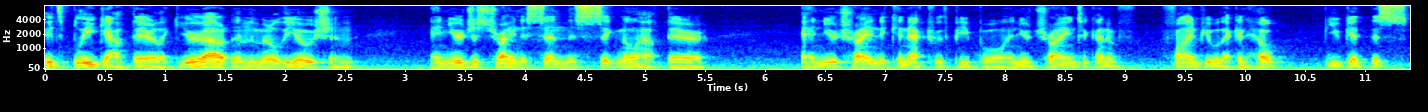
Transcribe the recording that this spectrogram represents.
it's bleak out there. Like you're out in the middle of the ocean, and you're just trying to send this signal out there and you're trying to connect with people and you're trying to kind of find people that can help you get this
